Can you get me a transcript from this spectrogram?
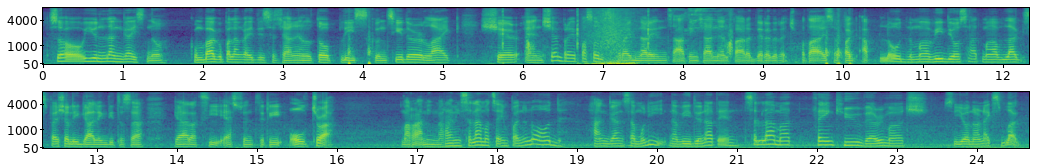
So, yun lang guys, no? Kung bago pa lang kayo dito sa channel to, please consider like, share, and syempre pa-subscribe na rin sa ating channel para dire-diretso pa tayo sa pag-upload ng mga videos at mga vlog, especially galing dito sa Galaxy S23 Ultra. Maraming maraming salamat sa inyong panonood. Hanggang sa muli na video natin. Salamat! Thank you very much. See you on our next vlog.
